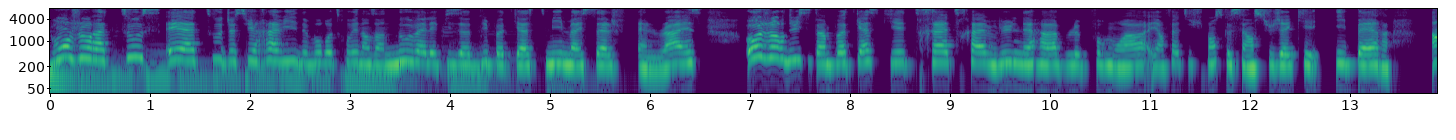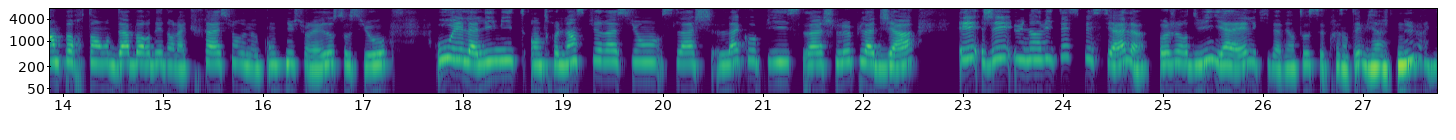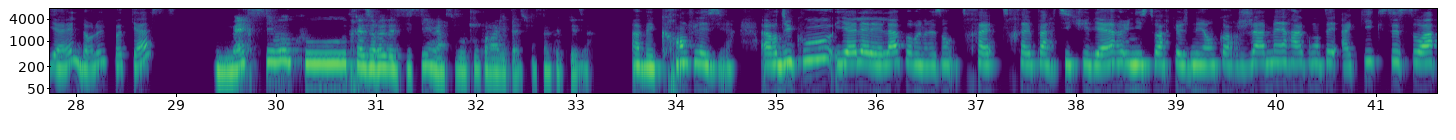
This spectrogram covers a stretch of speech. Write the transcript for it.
Bonjour à tous et à toutes, je suis ravie de vous retrouver dans un nouvel épisode du podcast Me, Myself and Rise. Aujourd'hui, c'est un podcast qui est très, très vulnérable pour moi. Et en fait, je pense que c'est un sujet qui est hyper important d'aborder dans la création de nos contenus sur les réseaux sociaux. Où est la limite entre l'inspiration slash la copie slash le plagiat? Et j'ai une invitée spéciale aujourd'hui, Yael, qui va bientôt se présenter. Bienvenue, Yael, dans le podcast. Merci beaucoup. Très heureuse d'être ici. Merci beaucoup pour l'invitation. Ça me fait plaisir. Avec grand plaisir. Alors du coup, Yael, elle est là pour une raison très, très particulière, une histoire que je n'ai encore jamais racontée à qui que ce soit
